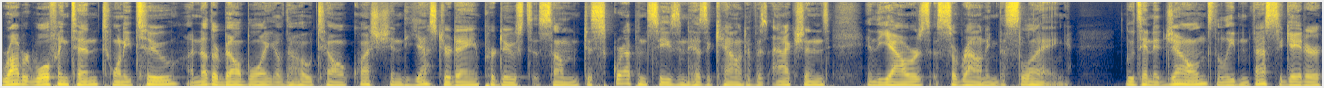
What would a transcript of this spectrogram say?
Robert Wolfington, 22, another bellboy of the hotel questioned yesterday, produced some discrepancies in his account of his actions in the hours surrounding the slaying. Lieutenant Jones, the lead investigator,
